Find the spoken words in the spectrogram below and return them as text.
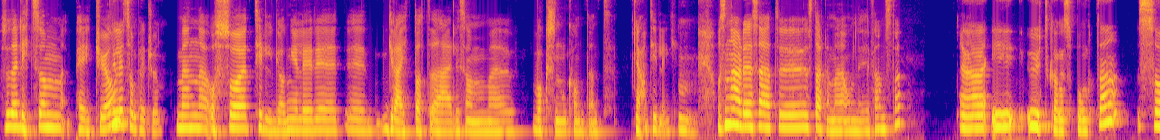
Så det er litt som Patrion? Litt som Patrion. Men eh, også tilgang, eller eh, greit at det er liksom eh, voksen content ja. i tillegg. Mm. Åssen er det seg at du starta med Onlyfans, da? Eh, I utgangspunktet så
